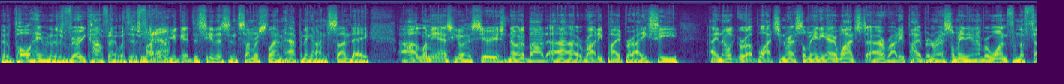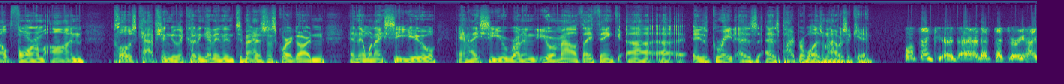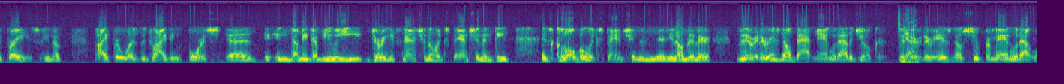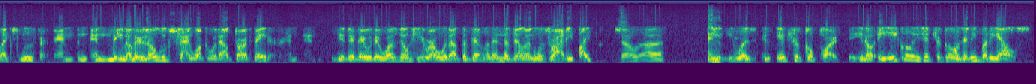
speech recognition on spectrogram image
And Paul Heyman is very confident with his fire. Yeah. You get to see this in SummerSlam happening on Sunday. Uh, let me ask you on a serious note about uh, Roddy Piper. I see. I know. Grew up watching WrestleMania. I watched uh, Roddy Piper in WrestleMania number one from the Felt Forum on closed caption because I couldn't get in into Madison Square Garden. And then when I see you and I see you running your mouth, I think uh, uh, as great as as Piper was when I was a kid. Well, thank you. That, that's very high praise. You know, Piper was the driving force uh, in WWE during its national expansion, indeed its global expansion. And uh, you know, there there there, is no Batman without a Joker. There, Yeah. there, there is no Superman without Lex Luthor, and, and and you know, there's no Luke Skywalker without Darth Vader, and, and there, there there was no hero without the villain, and the villain was Roddy Piper. So. uh He, And- he was an integral part, you know, equally as integral as anybody else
